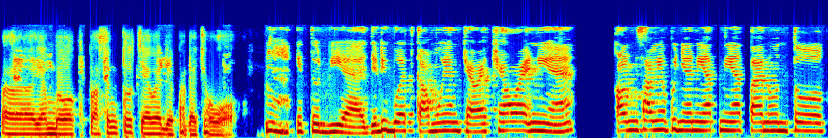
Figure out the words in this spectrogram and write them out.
eh, yang bawa ke perasaan tuh cewek daripada cowok Nah, itu dia. Jadi buat kamu yang cewek-cewek nih ya, kalau misalnya punya niat-niatan untuk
